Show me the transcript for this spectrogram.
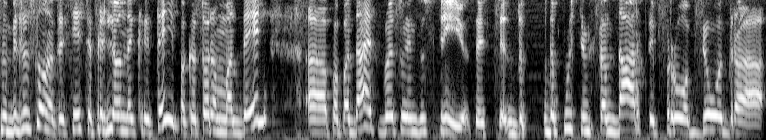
Ну, безусловно, то есть есть определенные критерии, по которым модель э, попадает в эту индустрию. То есть, д- допустим, стандарты про бедра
